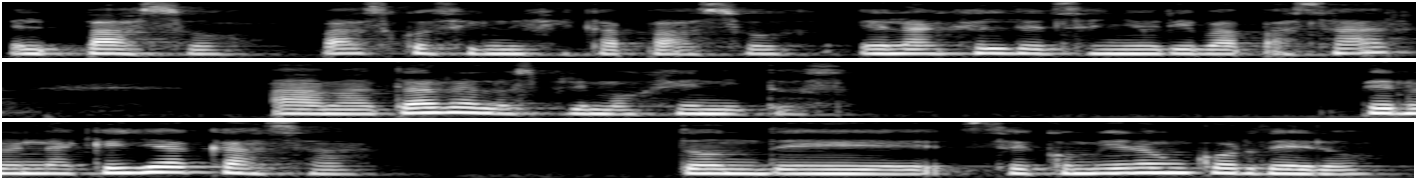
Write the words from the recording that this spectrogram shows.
El paso, Pascua significa paso, el ángel del Señor iba a pasar a matar a los primogénitos. Pero en aquella casa donde se comiera un cordero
